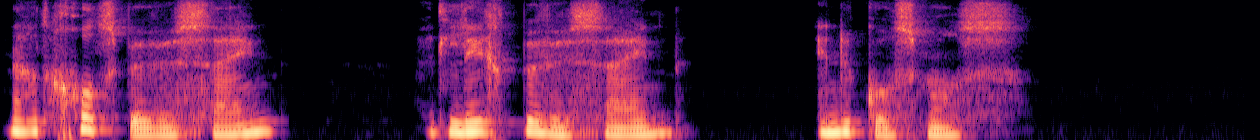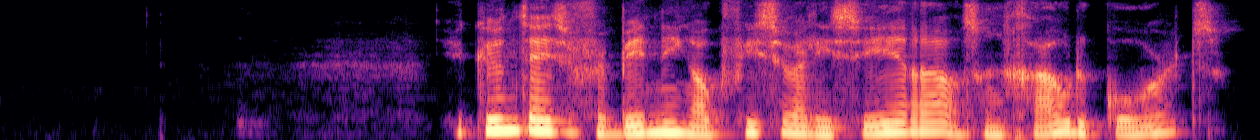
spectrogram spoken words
naar het godsbewustzijn, het lichtbewustzijn in de kosmos. Je kunt deze verbinding ook visualiseren als een gouden koord.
